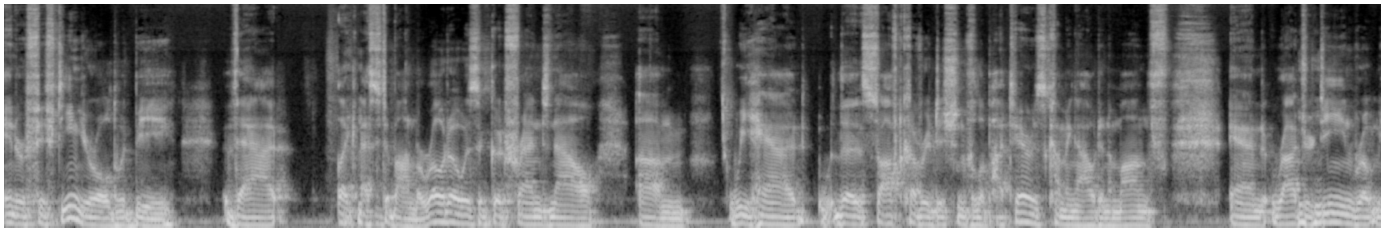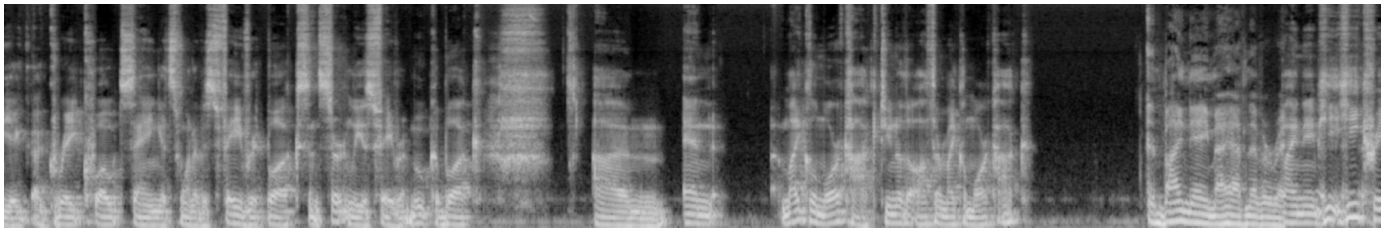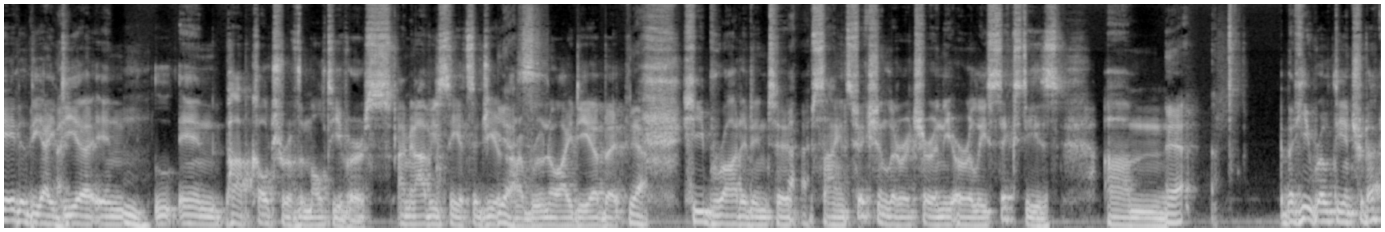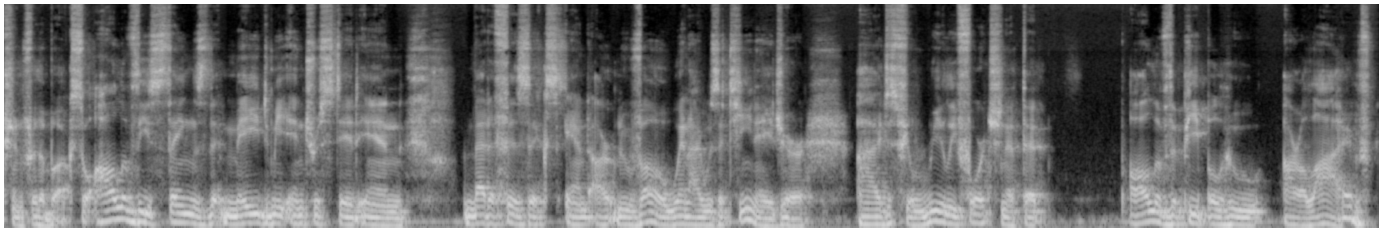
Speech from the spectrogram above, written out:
inner 15 year old would be that like Esteban Maroto is a good friend now. Um, we had the soft cover edition of Le Pater is coming out in a month. And Roger Dean wrote me a, a great quote saying it's one of his favorite books and certainly his favorite Mucha book. Um, and Michael Moorcock, do you know the author Michael Moorcock? Uh, By name, I have never read. by name. He he created the idea in in pop culture of the multiverse. I mean, obviously it's a Giordano Yes. Bruno idea, but Yeah. he brought it into science fiction literature in the early '60s. Um, yeah. but he wrote the introduction for the book. So all of these things that made me interested in metaphysics and Art Nouveau when I was a teenager, I just feel really fortunate that all of the people who are alive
